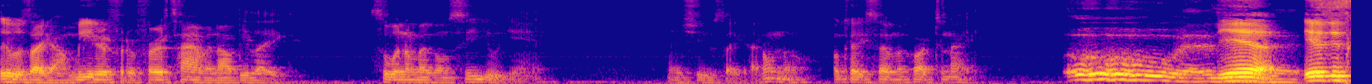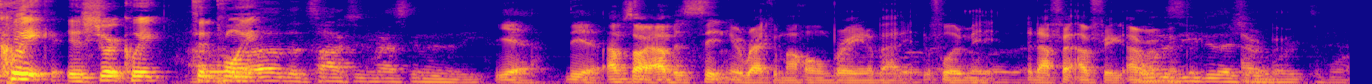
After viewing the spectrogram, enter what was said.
it was like I'll meet her for the first time and I'll be like, so when am I gonna see you again? And she was like, I don't know. Okay, seven o'clock tonight. Ooh, that is Yeah, good. it was just quick. It was short, quick, to I the point. I love the toxic masculinity. Yeah, yeah. I'm sorry. I was sitting here racking my whole brain about it for a minute, and I, fa- I figured I I want to see you do that shit I at work tomorrow.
